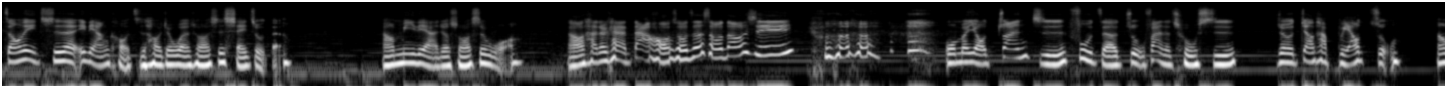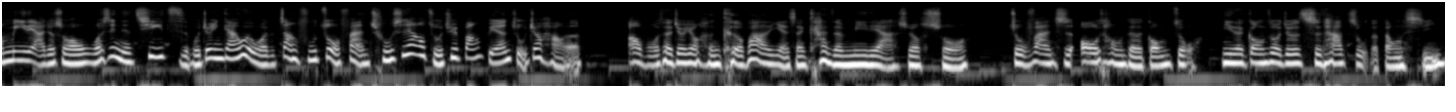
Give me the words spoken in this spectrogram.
总理吃了一两口之后，就问说：“是谁煮的？”然后米莉亚就说：“是我。”然后他就开始大吼说：“这什么东西？我们有专职负责煮饭的厨师，就叫他不要煮。”然后米莉亚就说：“我是你的妻子，我就应该为我的丈夫做饭。厨师要煮，去帮别人煮就好了。”奥伯特就用很可怕的眼神看着米莉亚，就说：“煮饭是欧童德的工作，你的工作就是吃他煮的东西。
